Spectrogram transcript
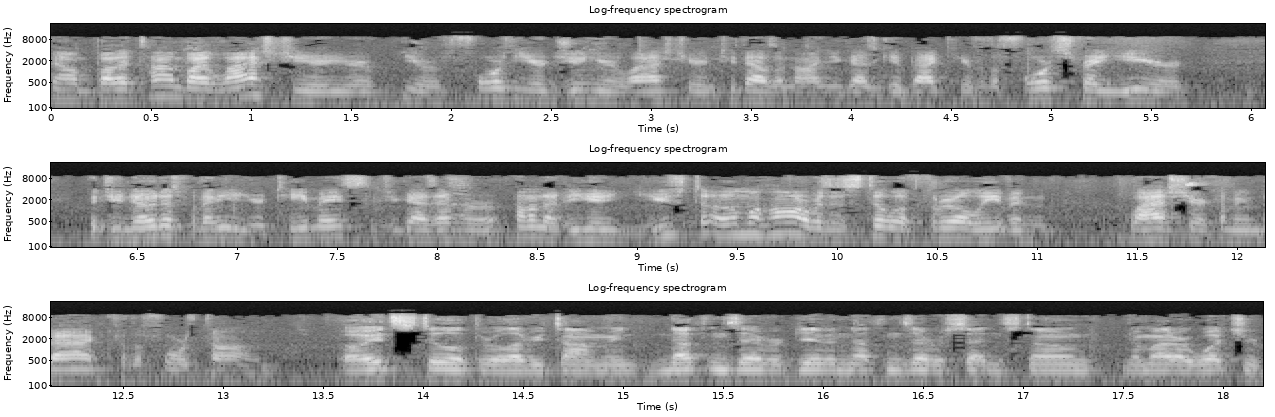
Now, by the time by last year, your your fourth year junior last year in 2009, you guys get back here for the fourth straight year. Did you notice with any of your teammates? Did you guys ever? I don't know. Did you get used to Omaha, or was it still a thrill even last year coming back for the fourth time? Oh, it's still a thrill every time. I mean, nothing's ever given, nothing's ever set in stone. No matter what your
